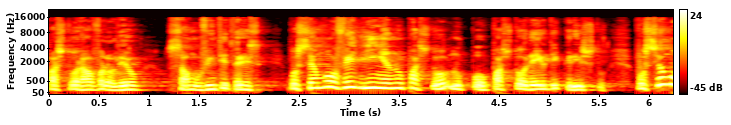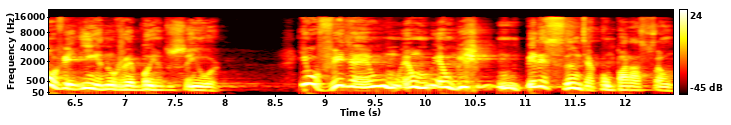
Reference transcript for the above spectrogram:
pastor Álvaro leu Salmo 23. Você é uma ovelhinha no, pastor, no pastoreio de Cristo. Você é uma ovelhinha no rebanho do Senhor. E ovelha é um, é um, é um bicho interessante a comparação.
